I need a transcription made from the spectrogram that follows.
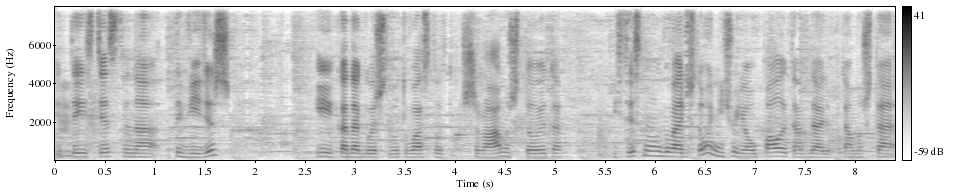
и ты, естественно, ты видишь, и когда говоришь, что вот у вас тут шрамы, что это, естественно, он говорит, что «Ой, ничего, я упал и так далее, потому что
